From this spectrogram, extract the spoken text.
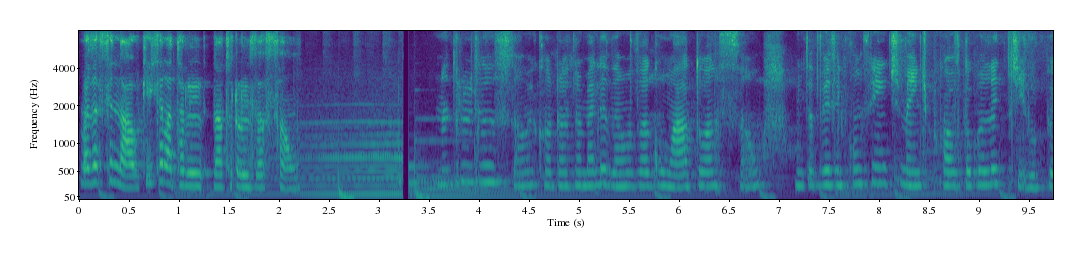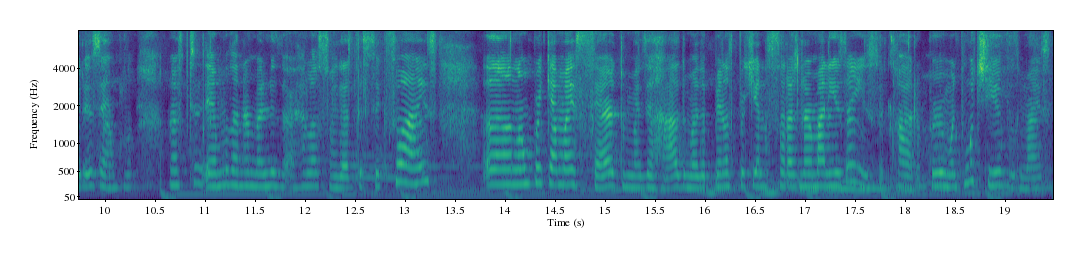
Mas afinal, o que é naturalização? Naturalização é quando nós normalizamos algum ato ou ação, muitas vezes inconscientemente por causa do coletivo. Por exemplo, nós tendemos a normalizar relações heterossexuais, uh, não porque é mais certo, mais errado, mas apenas porque a sociedade normaliza isso, é claro, por muitos motivos, mas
